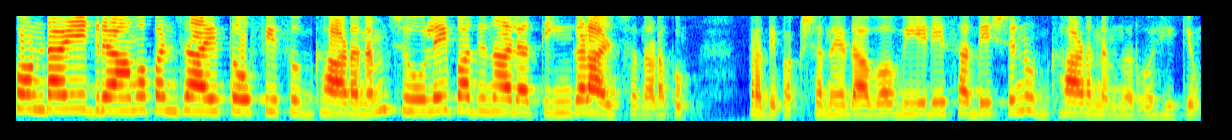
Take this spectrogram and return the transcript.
കൊണ്ടാഴി ഗ്രാമപഞ്ചായത്ത് ഓഫീസ് ഉദ്ഘാടനം ജൂലൈ പതിനാല് തിങ്കളാഴ്ച നടക്കും. പ്രതിപക്ഷ നേതാവ് വി ഡി സതീശൻ ഉദ്ഘാടനം നിർവഹിക്കും.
